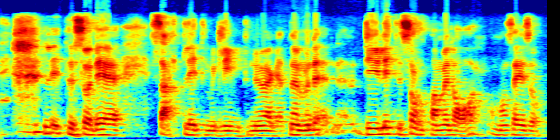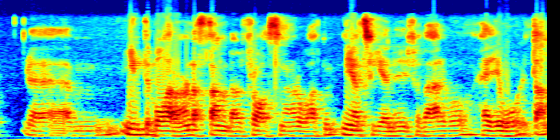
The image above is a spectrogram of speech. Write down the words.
lite så, det är sagt lite med glimten i ögat. Nej, men det, det är lite sånt man vill ha om man säger så. Um, inte bara de där standardfraserna då att ni har tre nyförvärv och hej och hå, utan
